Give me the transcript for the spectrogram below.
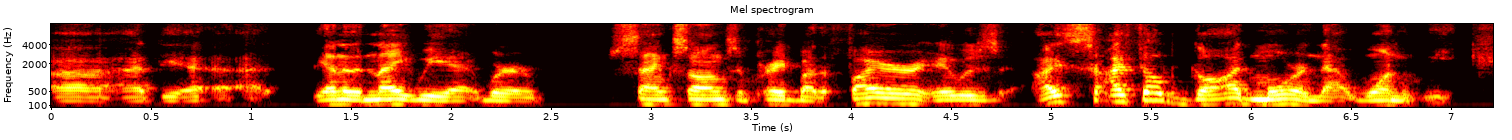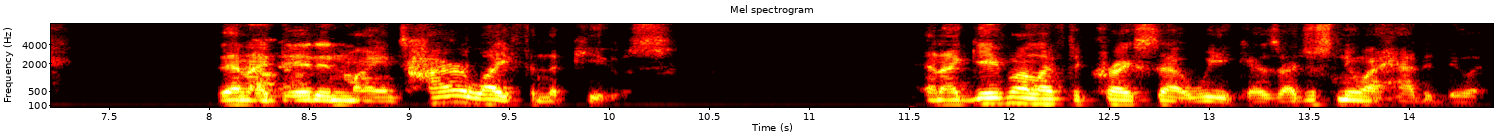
Uh, at the at the end of the night, we were sang songs and prayed by the fire. It was I I felt God more in that one week than I did in my entire life in the pews. And I gave my life to Christ that week as I just knew I had to do it.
